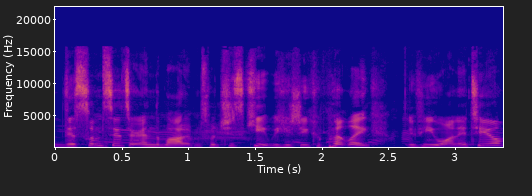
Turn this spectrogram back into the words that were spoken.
the swimsuits are in the bottoms, which is cute because you could put like, if you wanted to,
